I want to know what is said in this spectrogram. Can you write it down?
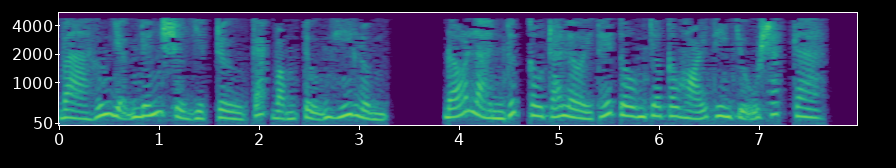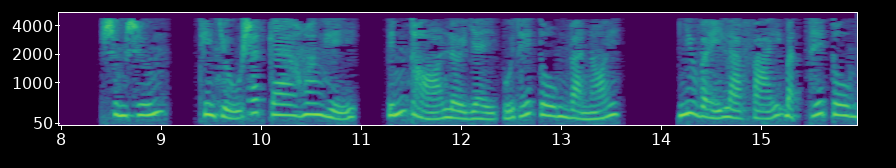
và hướng dẫn đến sự diệt trừ các vọng tưởng hí luận. Đó là hình thức câu trả lời Thế Tôn cho câu hỏi Thiên Chủ Sách Ca. sung sướng, Thiên Chủ Sách Ca hoan hỷ, tính thọ lời dạy của Thế Tôn và nói, như vậy là phải bạch Thế Tôn,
